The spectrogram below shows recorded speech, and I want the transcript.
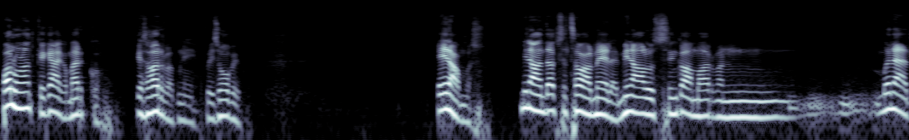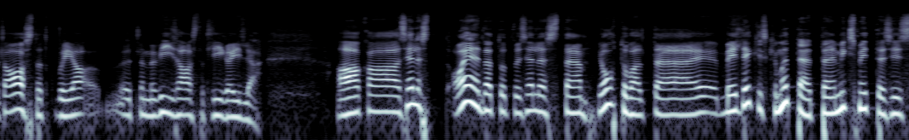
palun andke käega märku, kes arvab nii või soovib enamus, mina olen täpselt samal meelel, mina alustasin ka, ma arvan, mõned aastad või ütleme, viis aastat liiga hilja. aga sellest ajendatult või sellest äh, johtuvalt äh, meil tekkiski mõte, et äh, miks mitte siis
